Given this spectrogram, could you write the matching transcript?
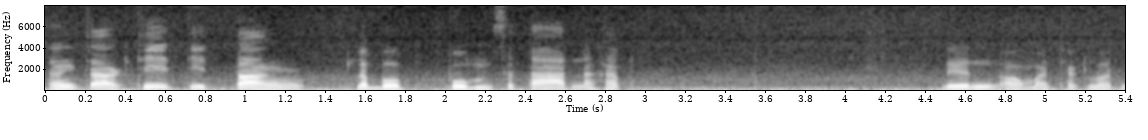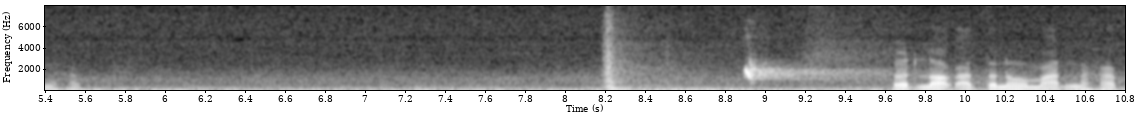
หลังจากที่ติดตั้งระบบปุ่มสตาร์ทนะครับ เดินออกมาจากรถนะครับ รถล็อกอัตโนมัตินะครับ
